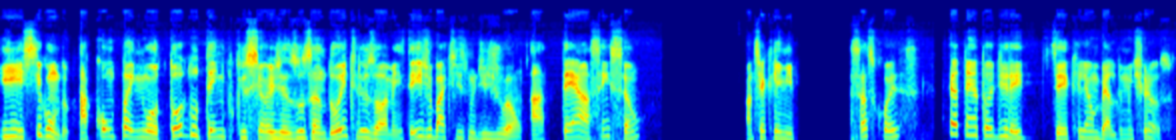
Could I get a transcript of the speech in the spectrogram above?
E segundo, acompanhou todo o tempo que o Senhor Jesus andou entre os homens, desde o batismo de João até a ascensão, a não ser que ele me essas coisas, eu tenho todo o direito de dizer que ele é um belo do mentiroso.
